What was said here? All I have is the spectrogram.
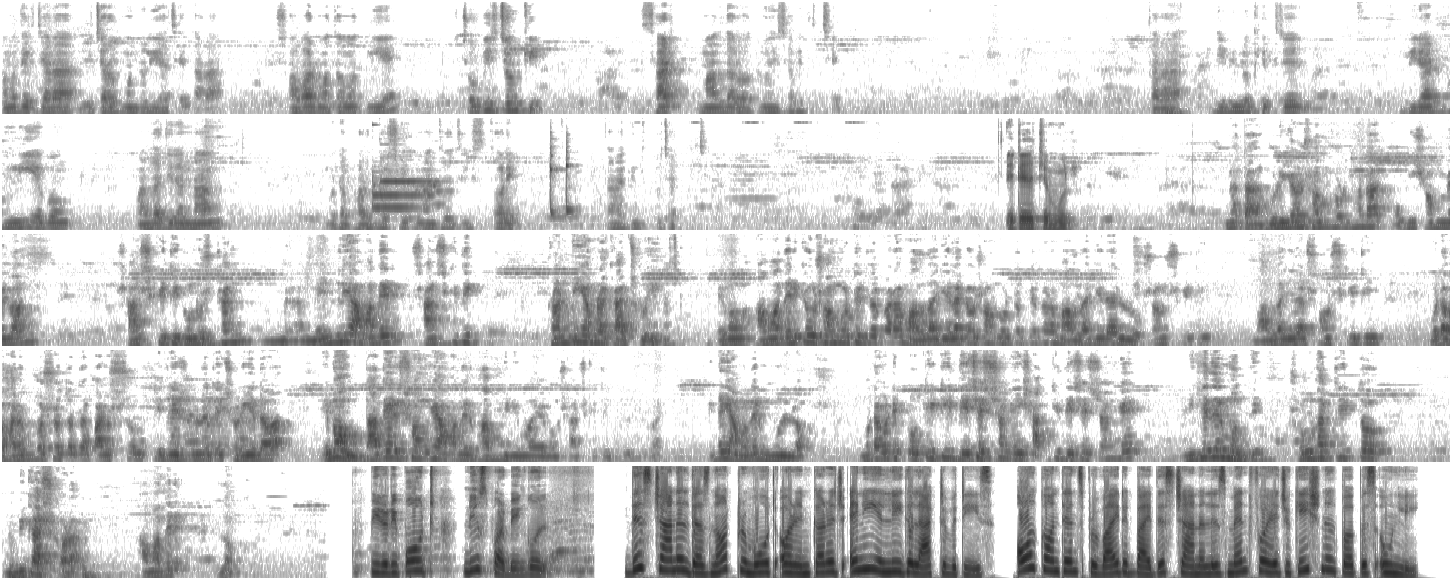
আমাদের যারা বিচারক মণ্ডলী আছে, তারা সবার মতামত নিয়ে চব্বিশ জনকে সার্ক মালদা রত্ন হিসাবে দিচ্ছে। তারা বিভিন্ন ক্ষেত্রে বিরাট গুণী এবং মালদা জেলার নাম গোটা ভারতবর্ষ এবং আন্তর্জাতিক স্তরে তারা কিন্তু প্রচার করছে। এটাই হচ্ছে মূল। না তার গুরুজন সম্বর্ধনা কবি সম্মেলন সাংস্কৃতিক অনুষ্ঠান মেনলি আমাদের সাংস্কৃতিক ফ্রন্টেই আমরা কাজ করি এবং আমাদেরকেও সংগঠিত করা মালদা জেলাকেও সংগঠিত করা মালদা জেলার লোক সংস্কৃতি মালদা জেলার সংস্কৃতি গোটা ভারতবর্ষ তথা পার্শ্ববর্তী দেশগুলোতে ছড়িয়ে দেওয়া এবং তাদের সঙ্গে আমাদের ভাব বিনিময় এবং সাংস্কৃতিক বিনিময়। এটাই আমাদের মূল লক্ষ্য মোটামুটি প্রতিটি দেশের সঙ্গে এই সাতটি দেশের সঙ্গে নিজেদের মধ্যে সৌভ্রাতৃত্ব বিকাশ করা আমাদের লক্ষ্য bureau report news for Bengal This channel does not promote or encourage any illegal activities. All contents provided by this channel is meant for educational purpose only.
